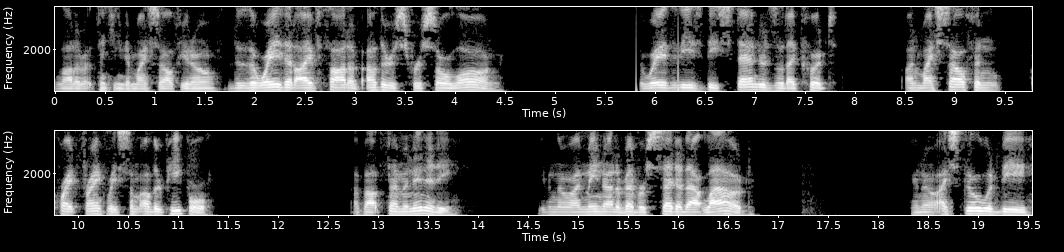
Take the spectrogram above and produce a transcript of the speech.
A lot of it thinking to myself, you know, the, the way that I've thought of others for so long, the way that these, these standards that I put on myself and, quite frankly, some other people about femininity, even though I may not have ever said it out loud. You know, I still would be.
